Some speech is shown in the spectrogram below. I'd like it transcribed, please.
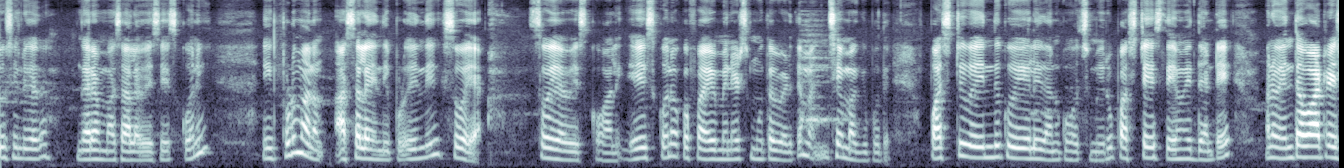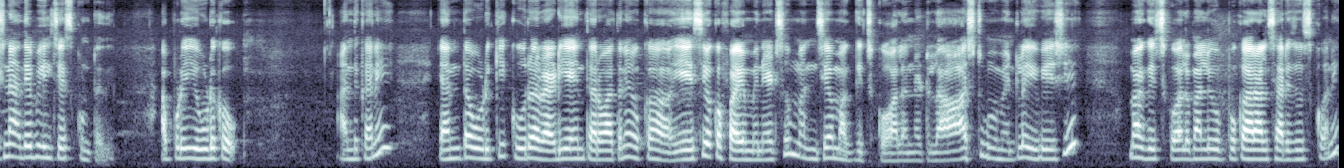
చూసిండు కదా? గరం మసాలా వేసేసుకొని ఇప్పుడు మనం అసలైంది ఇప్పుడు ఏంది? సోయా. సోయా వేసుకోవాలి. వేసుకొని ఒక ఫైవ్ మినిట్స్ మూత పెడితే మంచిగా మగ్గిపోతాయి. ఫస్ట్ ఎందుకు వేయలేదు అనుకోవచ్చు మీరు? ఫస్ట్ వేస్తే ఏమైందంటే మనం ఎంత వాటర్ వేసినా అదే పీల్చేసుకుంటుంది. అప్పుడు ఈ ఉడకవు. అందుకని ఎంత ఉడికి కూర రెడీ అయిన తర్వాతనే ఒక వేసి ఒక ఫైవ్ మినిట్స్ మంచిగా మగ్గించుకోవాలన్నట్టు. లాస్ట్ మూమెంట్లో ఇవి వేసి మగ్గించుకోవాలి. మళ్ళీ ఉప్పు కారాలు సరి చూసుకొని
